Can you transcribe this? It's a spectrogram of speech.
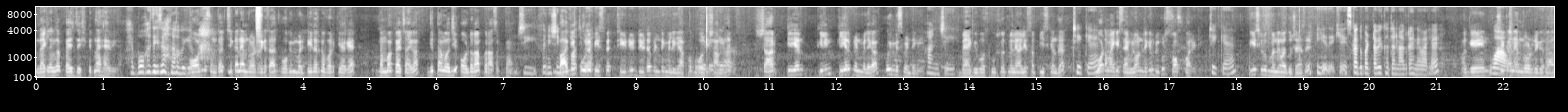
नेक का पैच देखिए कितना हैवी है। है बहुत ही ज़्यादा भैया। बहुत ही सुंदर चिकन एम्ब्रॉयडरी के साथ वो भी मल्टी का वर्क किया गया लंबा पैच आएगा जितना मर्ज़ी ऑर्डर आप करा सकते हैं। जी फिनिशिंग बाकी पूरे पीस पे थ्री डी डेटा प्रिंटिंग मिलेगी आपको बहुत ही शानदार। Sharp clear clean clear print मिलेगा कोई मिस प्रिंटिंग नहीं। हाँ जी। बैग भी बहुत खूबसूरत मिलने वाली है सब पीस के अंदर। ठीक है। बॉटम आएगी सेमिलॉन लेकिन बिल्कुल सॉफ्ट क्वालिटी ठीक है। पीस लुक बनने वाला कुछ ऐसे। ये देखिए इसका दुपट्टा भी खतरनाक रहने वाला है। अगेन चिकन एम्ब्रॉयडरी के साथ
